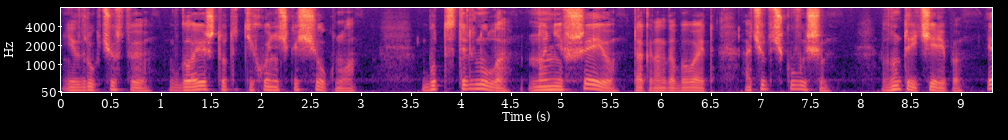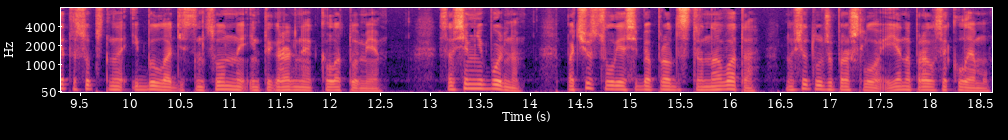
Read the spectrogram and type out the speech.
и вдруг чувствую, в голове что-то тихонечко щелкнуло. Будто стрельнуло, но не в шею, так иногда бывает, а чуточку выше, внутри черепа. Это, собственно, и была дистанционная интегральная колотомия. Совсем не больно. Почувствовал я себя, правда, странновато, но все тут же прошло, и я направился к Лэму.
